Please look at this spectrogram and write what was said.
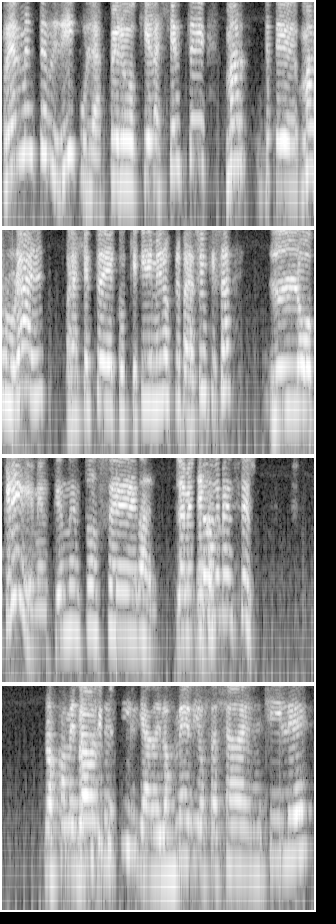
realmente ridículas, pero que la gente más, de- más rural o la gente de- que tiene menos preparación quizás lo cree, ¿me entiendes? Entonces, lamentablemente eso. Nos comentaba No sé si- Cecilia de los medios allá en Chile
